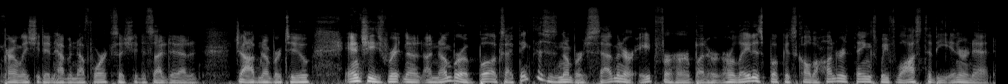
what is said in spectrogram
apparently she didn't have enough work, so she decided to add a job number two. And she's written a, a number of books. I think this is number seven or eight for her, but her, her latest book is called "100 Things We've Lost to the Internet,"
